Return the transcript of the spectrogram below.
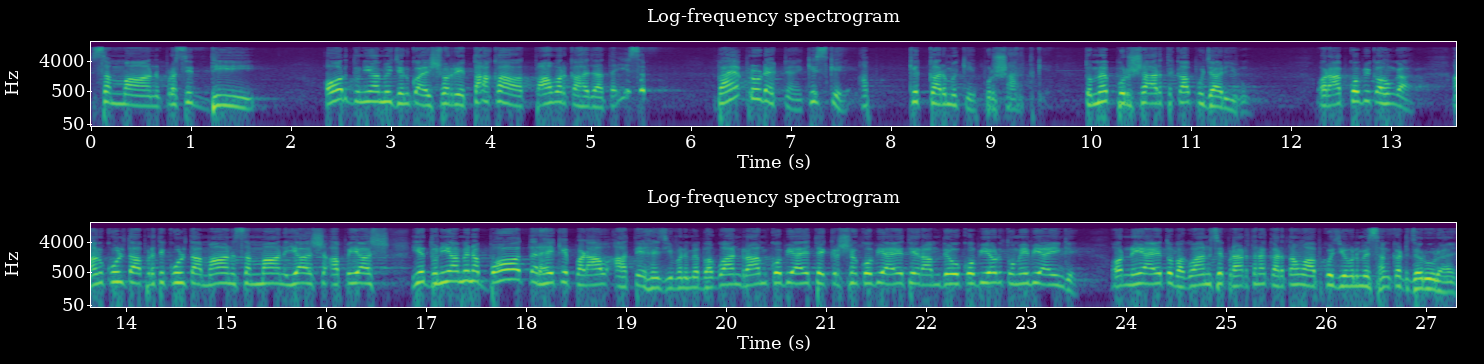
सम्मान, प्रसिद्धि और दुनिया में जिनको ऐश्वर्य, ताकत पावर कहा जाता है, ये सब बाय प्रोडक्ट हैं। किसके? आपके कर्म के, पुरुषार्थ के। तो मैं पुरुषार्थ का पुजारी हूँ। और आपको भी कहूँगा अनुकूलता, प्रतिकूलता, मान, सम्मान, यश, अपयश, ये दुनिया में ना बहुत तरह के पड़ाव आते हैं जीवन में। भगवान राम को भी आए थे, कृष्ण को भी आए थे, रामदेव को भी और तुम्हें भी आएँगे। और नहीं आए तो भगवान से प्रार्थना करता हूँ, आपको जीवन में संकट ज़रूर आए।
